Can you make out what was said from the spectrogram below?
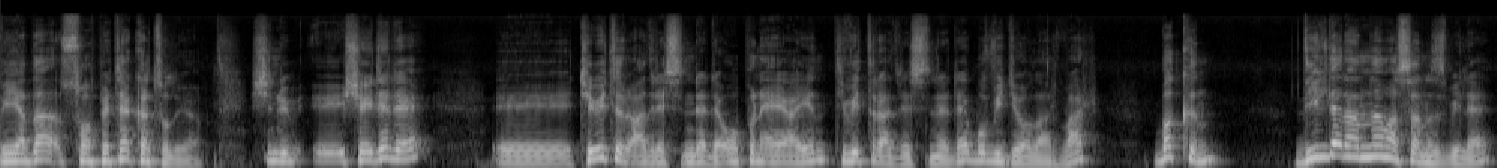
ya da sohbete katılıyor. Şimdi e, şeyde de e, Twitter adresinde de OpenAI'ın Twitter adresinde de bu videolar var. Bakın dilden anlamasanız bile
